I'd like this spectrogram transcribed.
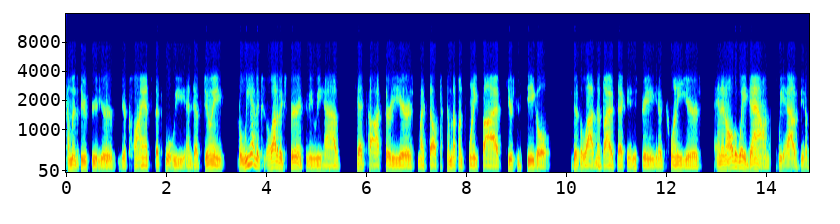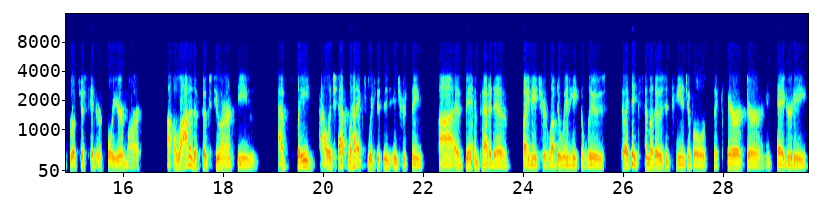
coming through for your your clients. That's what we end up doing. But we have a lot of experience. I mean, we have Ted Coss 30 years, myself coming up on 25, Kirsten Siegel does a lot in the biotech industry, you know, 20 years. And then all the way down, we have, you know, Brooke just hit her four year mark. Uh, a lot of the folks too on our team have played college athletics, which is interesting, uh, have been competitive by nature, love to win, hate to lose. So I think some of those intangibles, the character, integrity,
